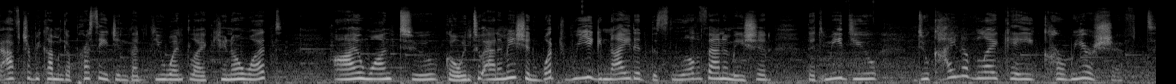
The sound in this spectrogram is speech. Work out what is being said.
after becoming a press agent that you went like, you know what? I want to go into animation. What reignited this love of animation that made you do kind of like a career shift?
